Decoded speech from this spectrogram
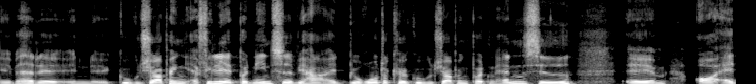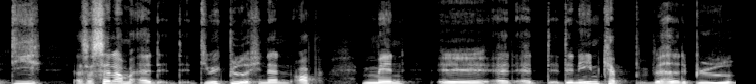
øh, hvad hedder det, en øh, Google Shopping affiliate på den ene side, vi har et bureau, der kører Google Shopping på den anden side, øh, og at de, altså selvom at de jo ikke byder hinanden op, men øh, at, at den ene kan, hvad hedder det, byde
